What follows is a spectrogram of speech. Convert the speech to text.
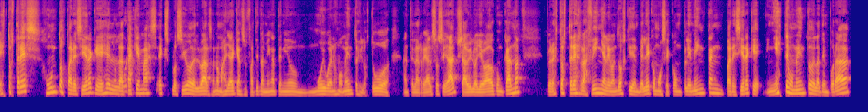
Estos tres juntos pareciera que es el Locura. ataque más explosivo del Barça, ¿no? Más allá de que Ansu Fati también ha tenido muy buenos momentos y los tuvo ante la Real Sociedad, Xavi lo ha llevado con calma, pero estos tres, Rafinha, Lewandowski y Dembélé, como se complementan, pareciera que en este momento de la temporada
